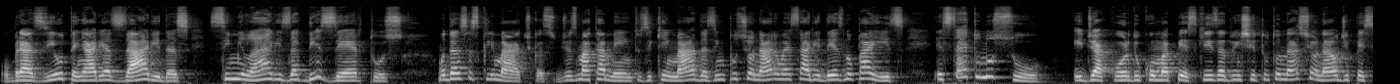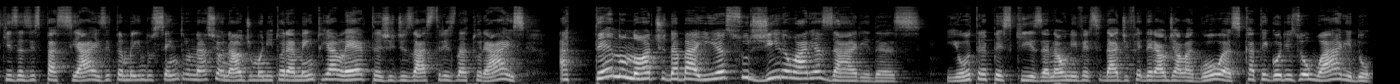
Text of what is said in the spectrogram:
o Brasil tem áreas áridas similares a desertos. Mudanças climáticas, desmatamentos e queimadas impulsionaram essa aridez no país, exceto no sul. E de acordo com uma pesquisa do Instituto Nacional de Pesquisas Espaciais e também do Centro Nacional de Monitoramento e Alertas de Desastres Naturais, até no norte da Bahia surgiram áreas áridas. E outra pesquisa na Universidade Federal de Alagoas categorizou árido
